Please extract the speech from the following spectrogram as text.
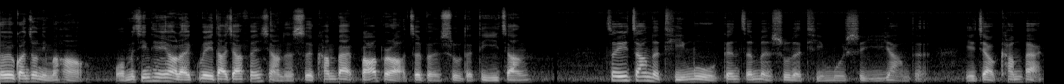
各位观众，你们好。我们今天要来为大家分享的是《Come Back, Barbara》这本书的第一章。这一章的题目跟整本书的题目是一样的，也叫《Come Back,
